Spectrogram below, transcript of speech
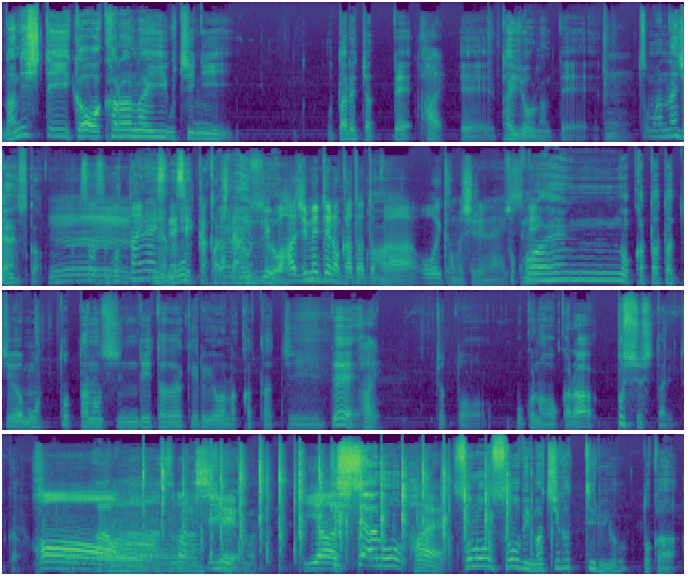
何していいかわからないうちに撃たれちゃって、はい。えー退場なんてうん。つまんないじゃないですか。うそうですもったいないですねねせっかく来たのに。もったいないで初めての方とか多いかもしれないですね。そこら辺の方たちをもっと楽しんでいただけるような形で、はい。ちょっと僕の方からプッシュしたりとか。はあ。ー素晴らしい。あいや決してあのはい。その装備間違ってるよとか。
